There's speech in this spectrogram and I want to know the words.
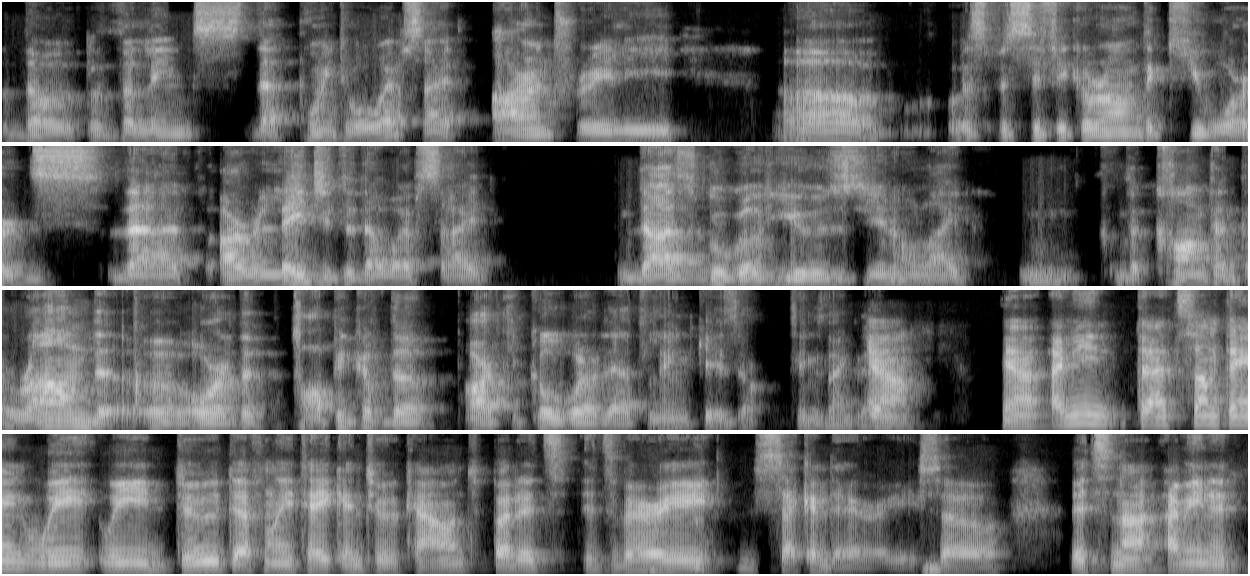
the, the links that point to a website aren't really uh, specific around the keywords that are related to that website, does Google use, you know, like the content around uh, or the topic of the article where that link is or things like that? Yeah. Yeah, I mean, that's something we, we do definitely take into account, but it's it's very secondary. So it's not, I mean, it,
